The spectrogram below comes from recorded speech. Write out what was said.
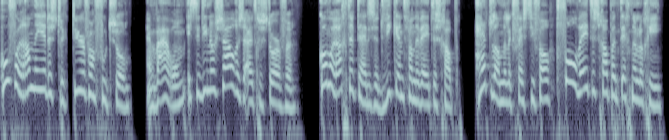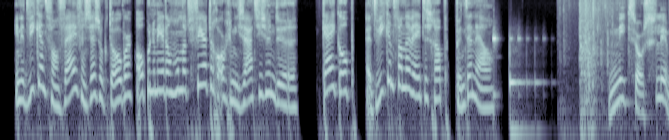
Hoe verander je de structuur van voedsel? En waarom is de dinosaurus uitgestorven? Kom erachter tijdens het Weekend van de Wetenschap. Het landelijk festival vol wetenschap en technologie. In het weekend van 5 en 6 oktober openen meer dan 140 organisaties hun deuren. Kijk op hetweekendvandewetenschap.nl Niet zo slim.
